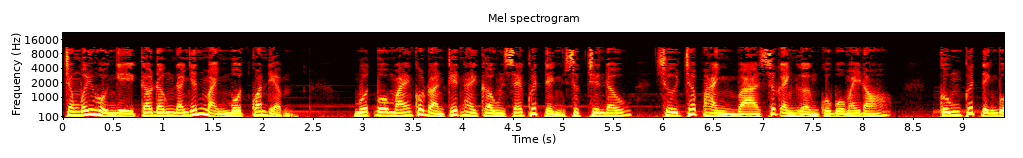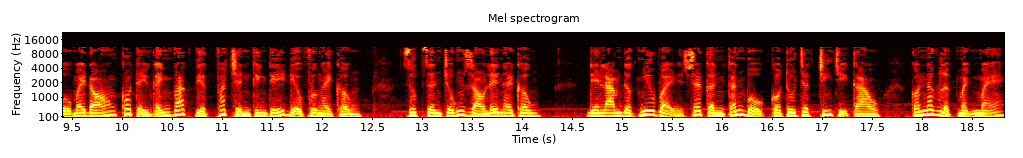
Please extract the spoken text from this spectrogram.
Trong mấy hội nghị Cao Đông đã nhấn mạnh một quan điểm, một bộ máy có đoàn kết hay không sẽ quyết định sức chiến đấu, sự chấp hành và sức ảnh hưởng của bộ máy đó, cũng quyết định bộ máy đó có thể gánh vác việc phát triển kinh tế địa phương hay không, giúp dân chúng giàu lên hay không. Để làm được như vậy sẽ cần cán bộ có tố chất chính trị cao, có năng lực mạnh mẽ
